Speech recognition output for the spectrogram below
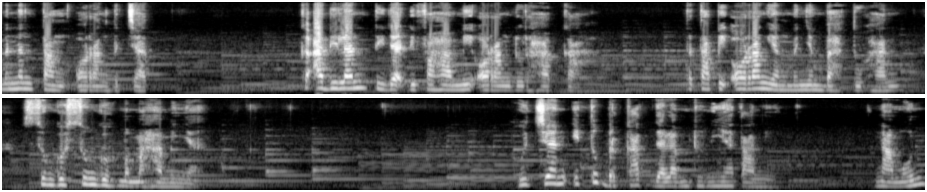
menentang orang bejat. Keadilan tidak difahami orang durhaka tetapi orang yang menyembah Tuhan sungguh-sungguh memahaminya. Hujan itu berkat dalam dunia tani. Namun,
